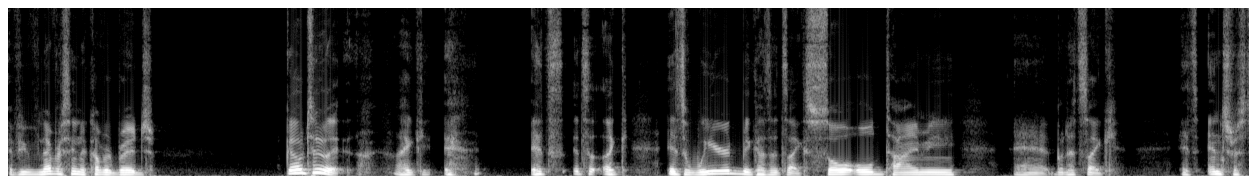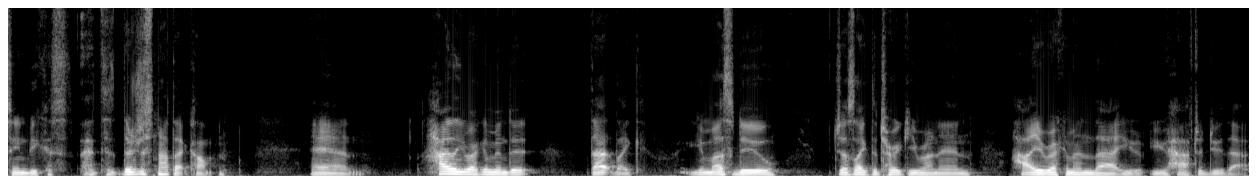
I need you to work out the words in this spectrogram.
if you've never seen a covered bridge, go to it. Like it's it's like it's weird because it's like so old timey, and but it's like it's interesting because they're just not that common. And highly recommend it. That like you must do, just like the Turkey Run Inn. Highly recommend that you you have to do that.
